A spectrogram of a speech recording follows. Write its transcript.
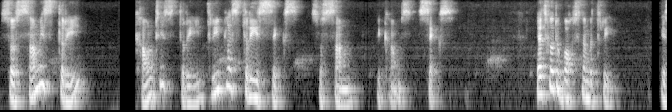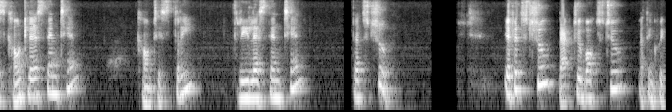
So sum is 3, count is 3, 3 plus 3 is 6, so sum becomes 6. Let's go to box number 3. Is count less than 10? Count is 3, 3 less than 10. That's true. If it's true, back to box 2. I think we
